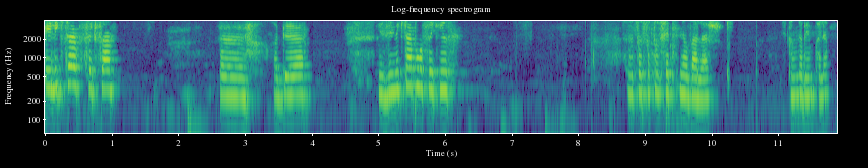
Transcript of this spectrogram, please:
52 çarpı 80. Ee, hadi. 122 çarpı 8. Hadi tut tut tut hepsini yazarlar. Kanka benim kalem.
